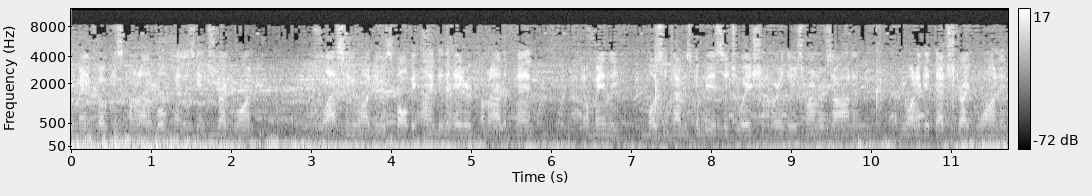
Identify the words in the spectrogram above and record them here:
your main focus coming out of the bullpen is getting strike one. The last thing you want to do is fall behind to the hitter coming out of the pen. You know, mainly most of the time it's going to be a situation where there's runners on and you want to get that strike one. And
